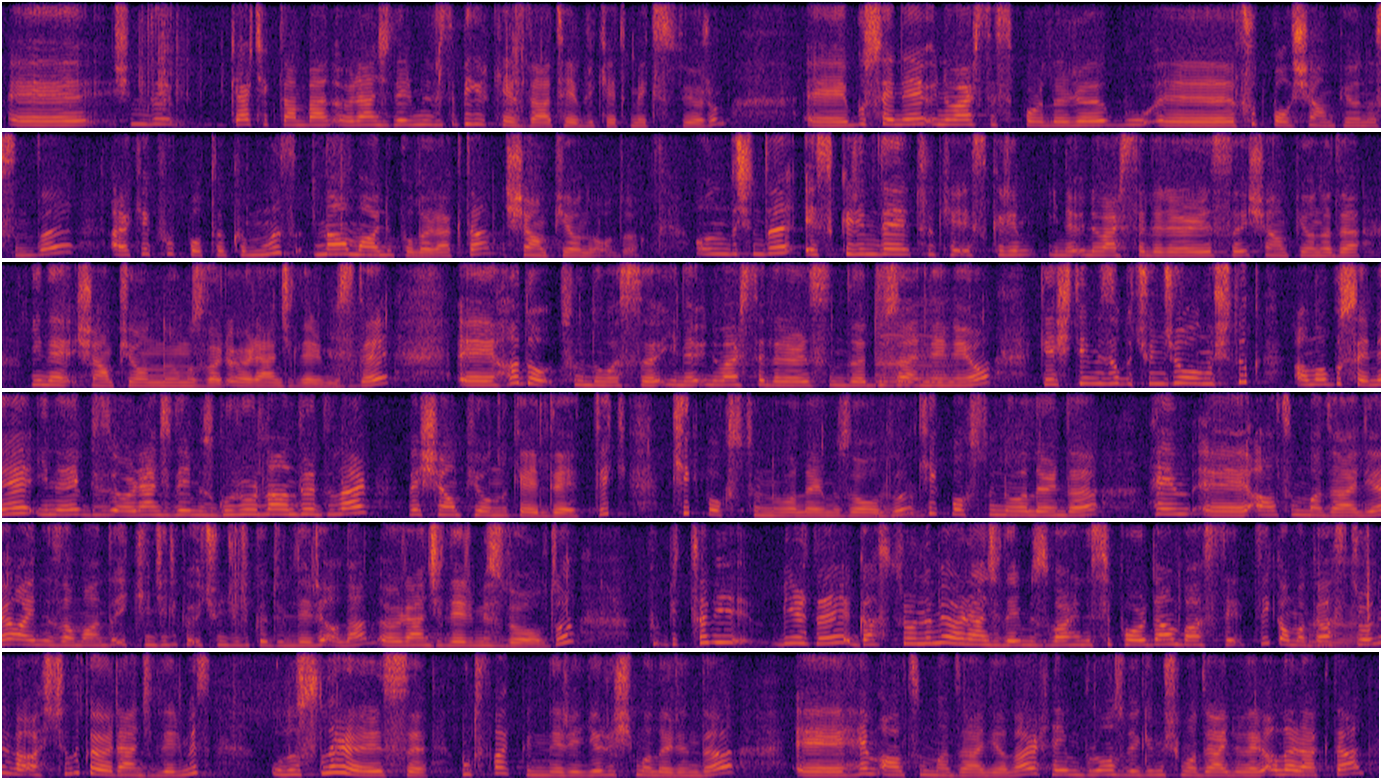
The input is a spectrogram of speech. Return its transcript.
Ee, şimdi gerçekten ben öğrencilerimizi bir kez daha tebrik etmek istiyorum. Ee, bu sene üniversite sporları bu e, futbol şampiyonasında erkek futbol takımımız namalup olaraktan şampiyon oldu. Onun dışında eskrimde Türkiye Eskrim yine üniversiteler arası şampiyonada yine şampiyonluğumuz var öğrencilerimizde. Ee, Hado turnuvası yine üniversiteler arasında düzenleniyor. Geçtiğimiz yıl üçüncü olmuştuk ama bu sene yine bizi öğrencilerimiz gururlandırdılar ve şampiyonluk elde ettik. Kickbox turnuvalarımız oldu. Kickbox turnuvalarında hem e, altın madalya aynı zamanda ikincilik ve üçüncülük ödülleri alan öğrencilerimiz de oldu. Bir, tabii bir de gastronomi öğrencilerimiz var. Hani spordan bahsettik ama gastronomi ve aşçılık öğrencilerimiz uluslararası mutfak günleri yarışmalarında e, hem altın madalyalar hem bronz ve gümüş madalyaları alaraktan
